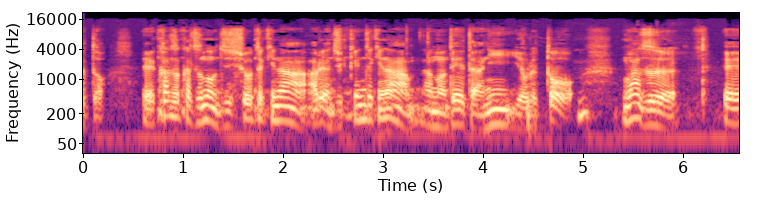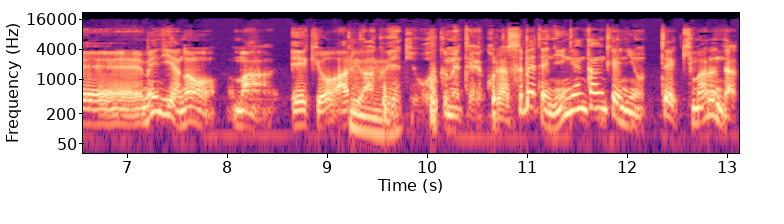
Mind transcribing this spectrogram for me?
うと。え数々の実証的な、あるいは実験的なあのデータによると、まず、えー、メディアの、まあ、影響、あるいは悪影響を含めて、これはすべて人間関係によって決まるんだっ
